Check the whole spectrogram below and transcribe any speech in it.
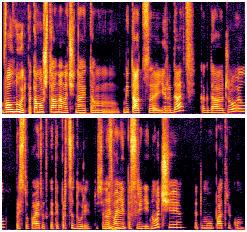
волнует, потому что она начинает там метаться и рыдать, когда Джоэл приступает вот к этой процедуре. То есть она звонит посреди ночи этому Патрику,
